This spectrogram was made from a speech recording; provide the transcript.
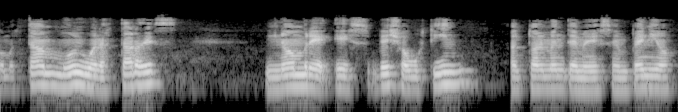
¿cómo están? Muy buenas tardes. Mi nombre es Bello Agustín. Actualmente me desempeño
